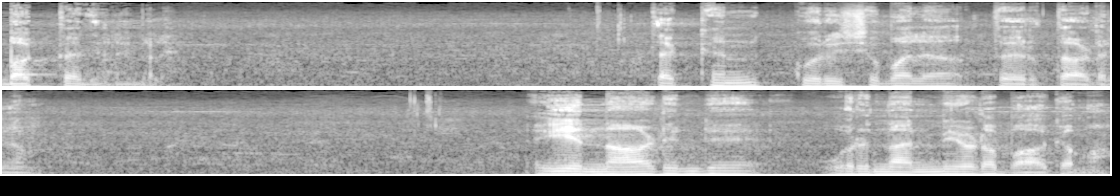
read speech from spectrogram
ഭക്തജനങ്ങളെ തെക്കൻ കുരിശുമല തീർത്ഥാടനം ഈ നാടിന്റെ ഒരു നന്മയുടെ ഭാഗമാണ്.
